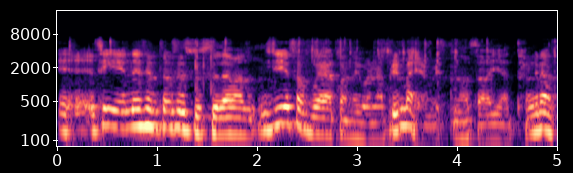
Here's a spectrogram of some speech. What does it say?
Eh, sí, en ese entonces pues, se daban. Y eso fuera cuando iba en la primaria, güey. No estaba ya tan grande.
